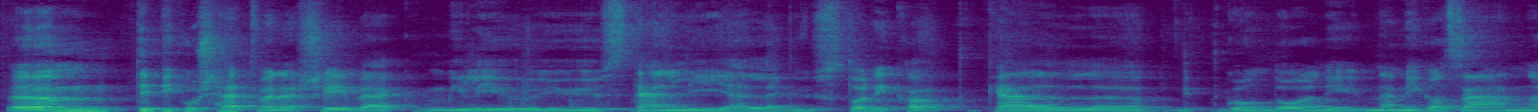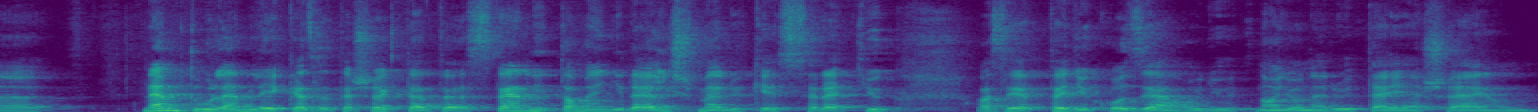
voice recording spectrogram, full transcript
Öm, tipikus 70-es évek milliójú Stanley jellegű sztorikat kell ö, itt gondolni, nem igazán nem túl emlékezetesek, tehát Stanley-t amennyire elismerjük és szeretjük, azért tegyük hozzá, hogy őt nagyon erőteljesen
